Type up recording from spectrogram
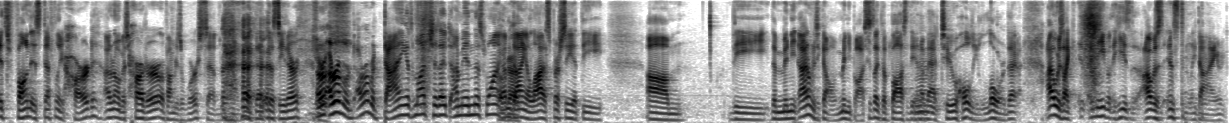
it's fun. It's definitely hard. I don't know if it's harder or if I'm just worse at, at, this either. I, I remember I remember dying as much as I, I'm in this one. I'm dying a lot, especially at the um the the mini I don't even call him a mini boss. He's like the boss at the end of Mm. Act Two. Holy Lord, that I was like, and he, he's I was instantly dying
